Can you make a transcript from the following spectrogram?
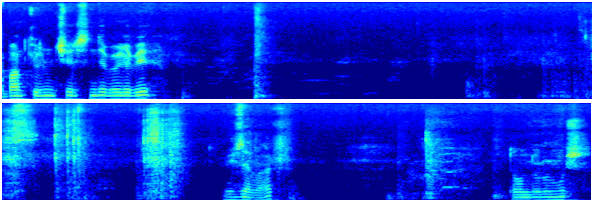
Abant Gölü'nün içerisinde böyle bir müze var. Dondurulmuş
